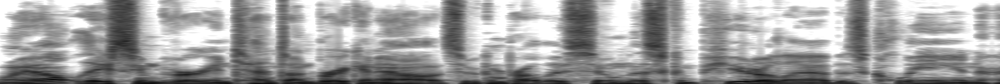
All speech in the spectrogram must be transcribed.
Well, they seemed very intent on breaking out, so we can probably assume this computer lab is clean.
